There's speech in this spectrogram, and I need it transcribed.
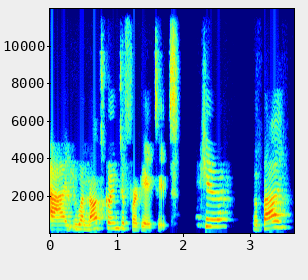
and you are not going to forget it. Thank you. Bye-bye.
